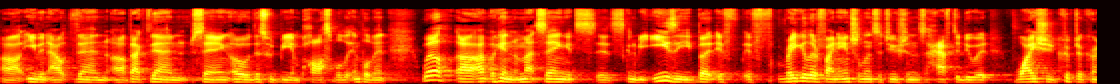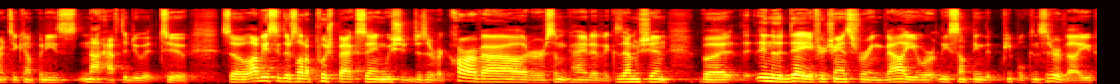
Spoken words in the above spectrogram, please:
uh, even out then uh, back then saying, oh, this would be impossible to implement. Well, uh, again, I'm not saying it's it's going to be easy, but if if regular financial institutions have to do it, why should cryptocurrency companies not have to do it too? So obviously, there's a lot of pushback saying we should deserve a carve out or some kind of exemption. But at the end of the day, if you're transferring value or at least something that people consider value,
